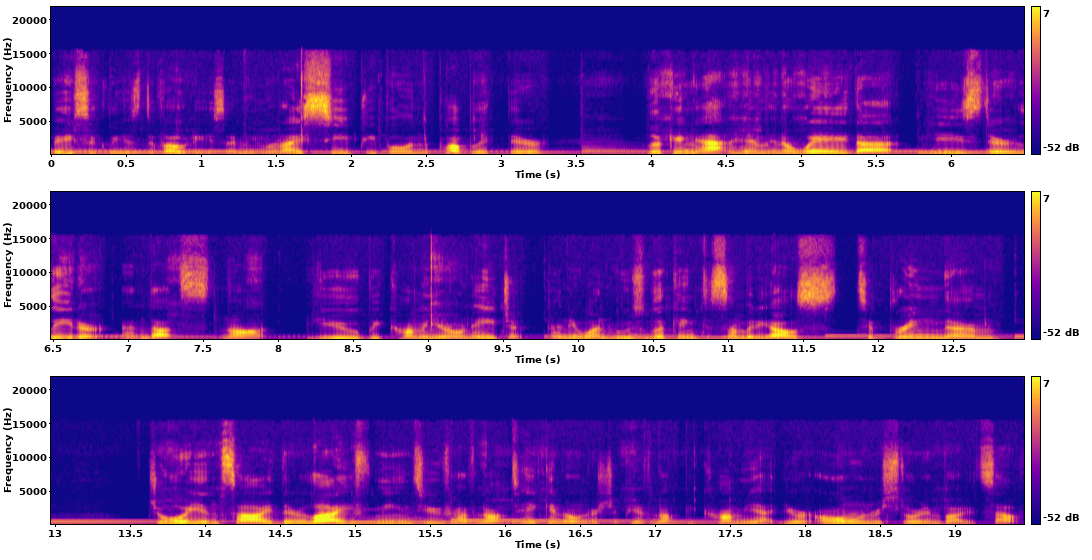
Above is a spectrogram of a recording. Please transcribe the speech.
basically his devotees i mean when i see people in the public they're looking at him in a way that he's their leader and that's not you becoming your own agent anyone who's looking to somebody else to bring them joy inside their life means you have not taken ownership. You have not become yet your own restored embodied self.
